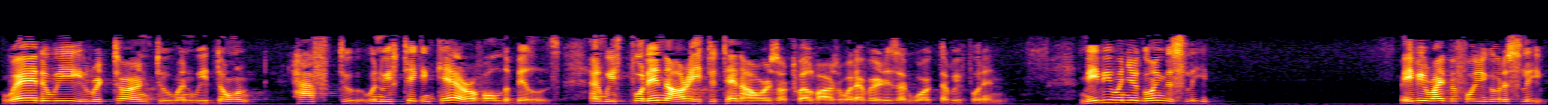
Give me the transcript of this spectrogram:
Where do we return to when we don't have to, when we've taken care of all the bills and we've put in our 8 to 10 hours or 12 hours or whatever it is at work that we've put in? Maybe when you're going to sleep. Maybe right before you go to sleep.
